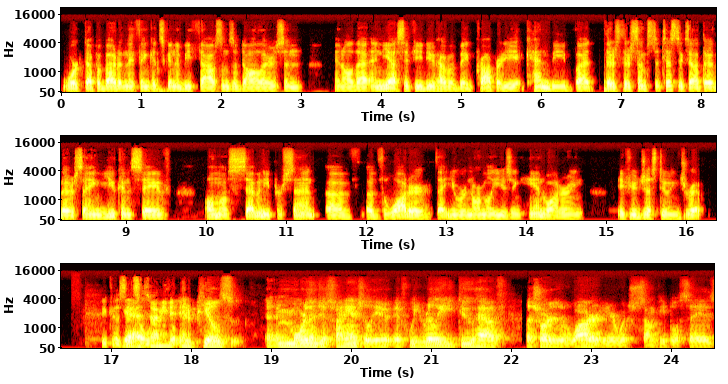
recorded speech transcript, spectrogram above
worked up about it and they think it's going to be thousands of dollars and, and all that. And yes, if you do have a big property, it can be, but there's, there's some statistics out there that are saying you can save almost 70% of, of the water that you were normally using hand watering if you're just doing drip because yeah, so I mean, it, it appeals uh, more than just financially. If we really do have a shortage of water here, which some people say is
